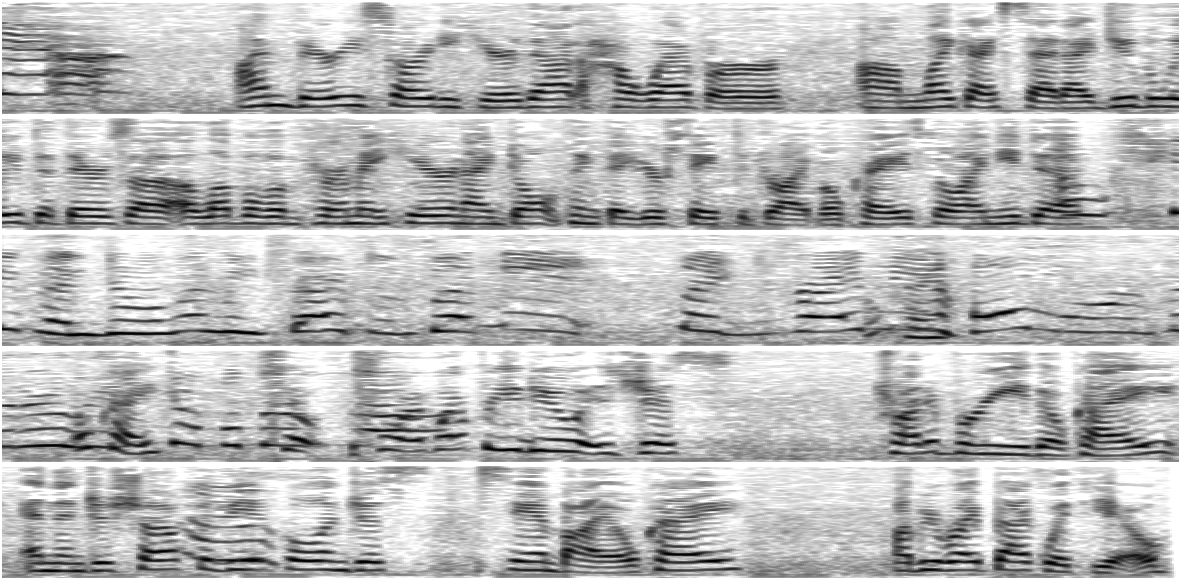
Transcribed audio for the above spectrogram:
can't. I'm very sorry to hear that. However, um, like I said, I do believe that there's a, a level of impairment here, and I don't think that you're safe to drive. Okay, so I need to. Okay, then don't let me drive. Just let me, like, drive Okay. me home or literally Okay. a couple So times so what I want for you to do is just try to breathe, okay, and then just shut off the vehicle and just stand by, okay. I'll be right back with you.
